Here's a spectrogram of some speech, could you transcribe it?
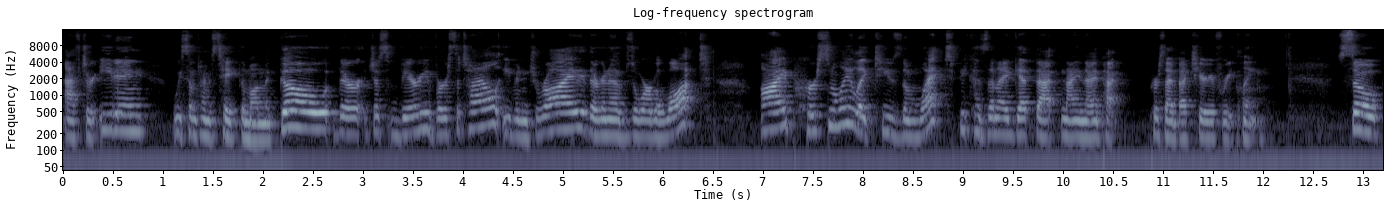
after eating. We sometimes take them on the go. They're just very versatile, even dry. They're gonna absorb a lot. I personally like to use them wet because then I get that 99% bacteria-free clean. So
